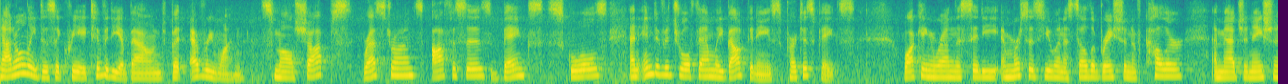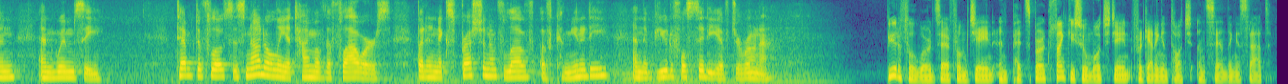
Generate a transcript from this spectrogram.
Not only does the creativity abound, but everyone small shops, restaurants, offices, banks, schools, and individual family balconies participates. Walking around the city immerses you in a celebration of color, imagination, and whimsy. Temp de Flos is not only a time of the flowers, but an expression of love of community and the beautiful city of Girona. Beautiful words there from Jane in Pittsburgh. Thank you so much, Jane, for getting in touch and sending us that.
